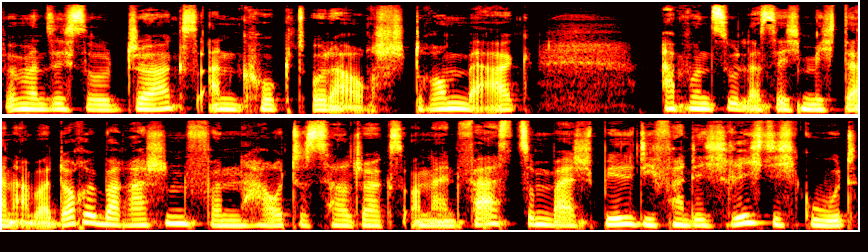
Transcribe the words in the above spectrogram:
wenn man sich so Jerks anguckt oder auch Stromberg. Ab und zu lasse ich mich dann aber doch überraschen von How to Sell Drugs Online Fast zum Beispiel. Die fand ich richtig gut.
